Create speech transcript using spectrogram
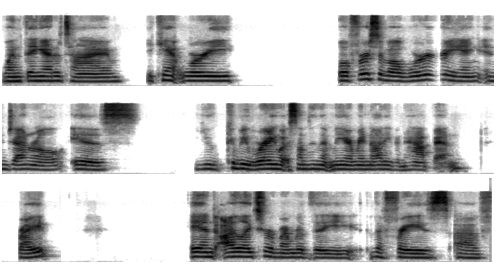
one thing at a time you can't worry. Well, first of all, worrying in general is you could be worrying about something that may or may not even happen, right? And I like to remember the the phrase of,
